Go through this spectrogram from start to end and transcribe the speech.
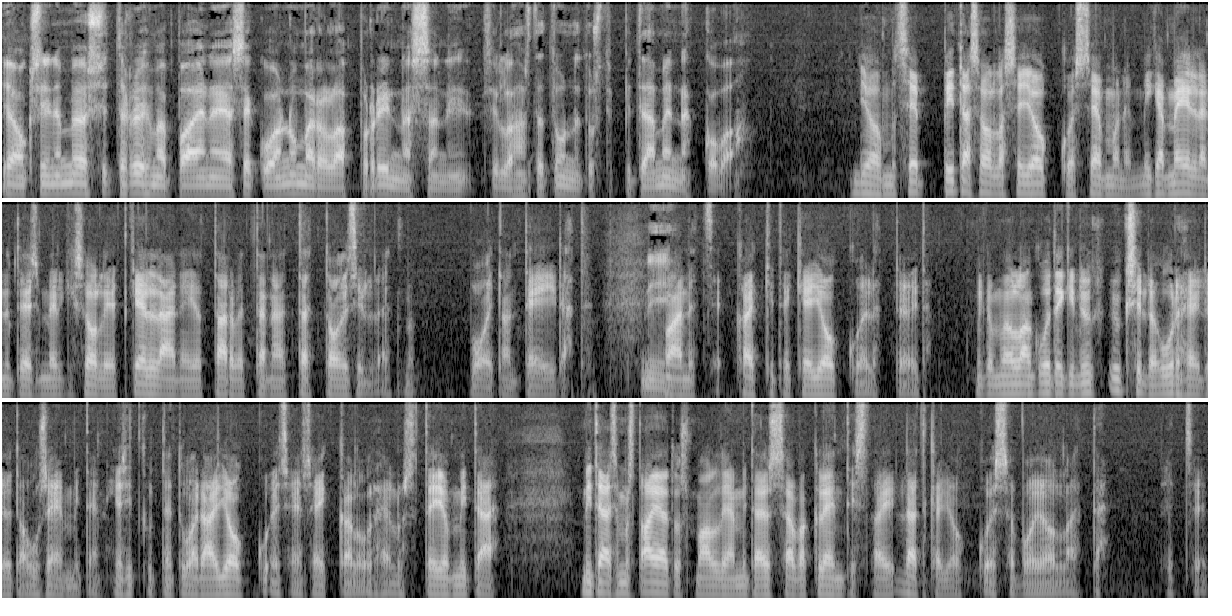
Ja onko siinä myös sitten ryhmäpaine ja se, kun on numerolappu rinnassa, niin silloinhan sitä tunnetusti pitää mennä kovaa. Joo, mutta se pitäisi olla se joukkue semmoinen, mikä meillä nyt esimerkiksi oli, että kellään ei ole tarvetta näyttää toisille, että mä voitan teidät, niin. vaan että se kaikki tekee joukkueelle töitä mikä me ollaan kuitenkin yksilöurheilijoita useimmiten, ja sitten kun ne tuodaan joukkueeseen seikkailuurheilussa, että ei ole mitään, mitään sellaista ajatusmallia, mitä jossain vaikka lentissä tai lätkäjoukkueessa voi olla, että, että se,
